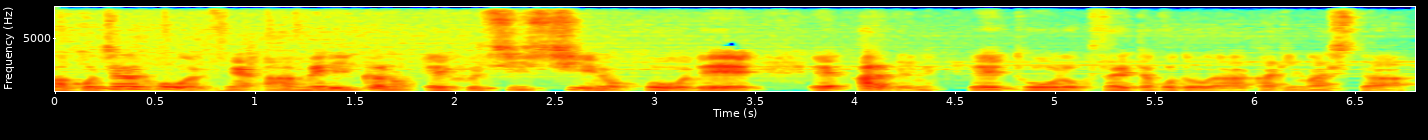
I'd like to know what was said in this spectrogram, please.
まあ、こちらの方はですね、アメリカの FCC の方で、え新たにね、え登録されたことが分かりました。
